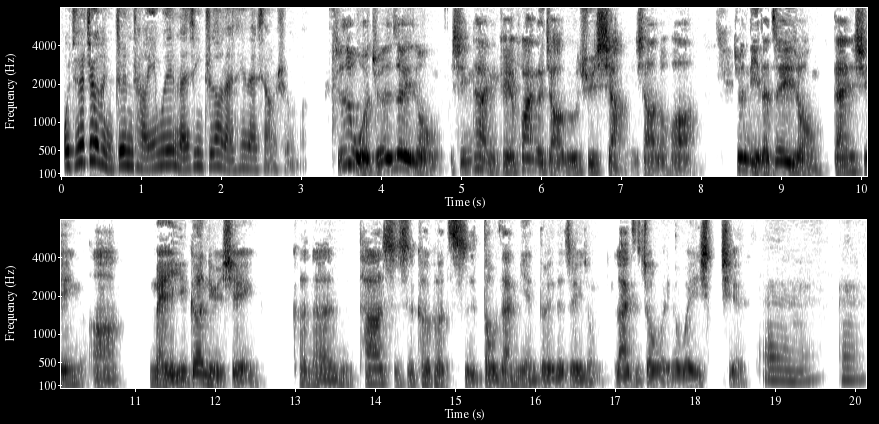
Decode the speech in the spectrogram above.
我觉得这个很正常，因为男性知道男性在想什么。就是我觉得这种心态，你可以换个角度去想一下的话，就你的这一种担心啊，每一个女性。可能她时时刻刻是都在面对的这一种来自周围的威胁。嗯嗯，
